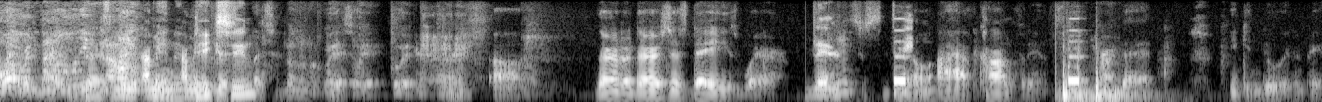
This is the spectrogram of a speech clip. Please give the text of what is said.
you already know. That's I mean, I mean, I mean, Benediction. listen, listen. No, no, no. Go ahead. Go ahead. Go ahead. Uh, there, are- there's just days where There's you know I have confidence Right. that he can do it and pay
